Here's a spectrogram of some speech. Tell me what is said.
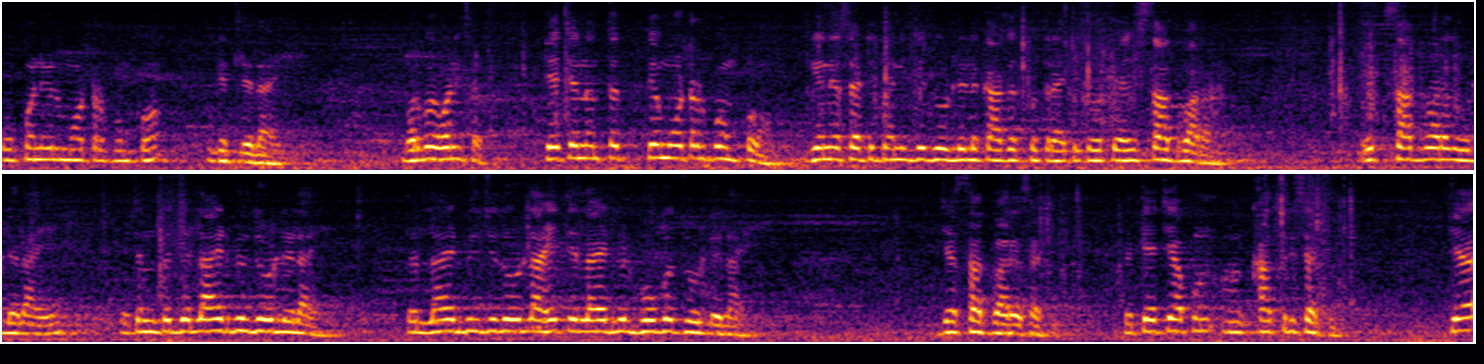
open wheel motor pump घेतलेला आहे. बरोबर वाणी सर? त्याच्यानंतर ते मोटर पंप घेण्यासाठी त्यांनी जे जोडलेले कागदपत्र आहे त्याच्यावरती आहे सात बारा एक सात बारा जोडलेला आहे. त्याच्यानंतर जे लाइट बिल जोडलेलं आहे तर लाइट बिल जे जोडलं आहे ते लाइट बिल बोगत जोडलेलं आहे. ज्या सातबाऱ्यासाठी. तर त्याची आपण खात्रीसाठी. त्या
